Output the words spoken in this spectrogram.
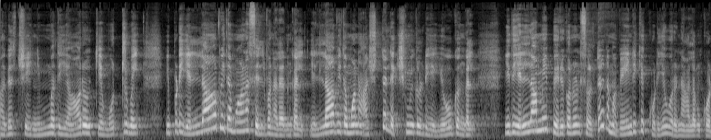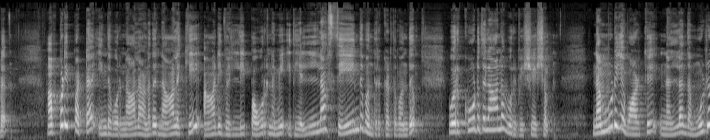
மகிழ்ச்சி நிம்மதி ஆரோக்கியம் ஒற்றுமை. இப்படி எல்லா விதமான செல்வ நலன்கள் எல்லா விதமான அஷ்டலக்ஷ்மிகளுடைய யோகங்கள் இது எல்லாமே பெருகணும்னு சொல்லிட்டு நம்ம வேண்டிக்கக்கூடிய ஒரு நாளும் கூட. அப்படிப்பட்ட இந்த ஒரு நாளானது நாளைக்கு ஆடி வெள்ளி பௌர்ணமி இது எல்லாம் சேர்ந்து வந்திருக்கிறது வந்து ஒரு கூடுதலான ஒரு விசேஷம். நம்முடைய வாழ்க்கை நல்ல அந்த முழு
